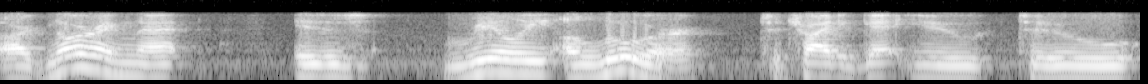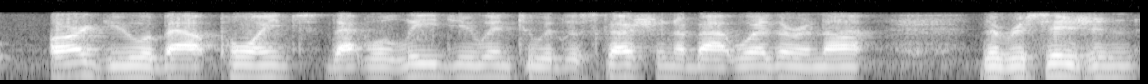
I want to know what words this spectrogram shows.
are ignoring that is really a lure to try to get you to argue about points that will lead you into a discussion about whether or not the rescission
